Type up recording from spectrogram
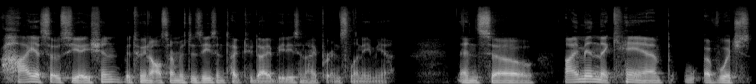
high association between Alzheimer's disease and type 2 diabetes and hyperinsulinemia. And so I'm in the camp of which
